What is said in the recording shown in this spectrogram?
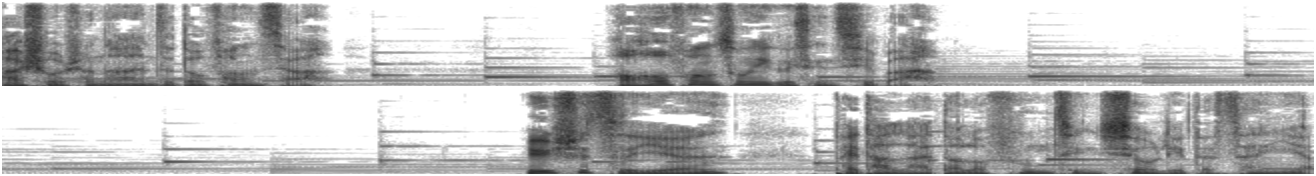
把手上的案子都放下。”好好放松一个星期吧。于是紫妍陪他来到了风景秀丽的三亚，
